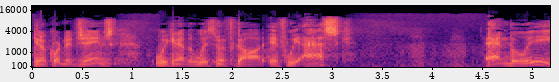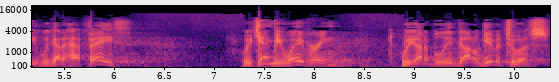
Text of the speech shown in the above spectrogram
You know, according to James, we can have the wisdom of God if we ask and believe. We got to have faith. We can't be wavering. We got to believe God will give it to us.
